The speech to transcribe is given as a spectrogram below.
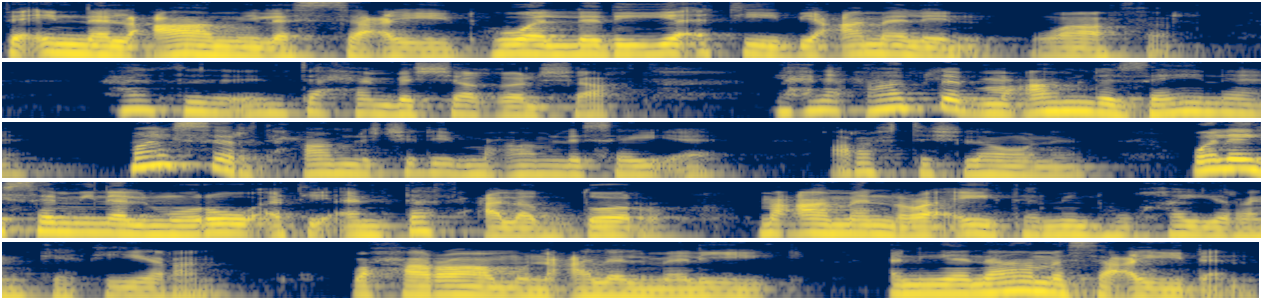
فإن العامل السعيد هو الذي يأتي بعمل وافر. هذا انتحن بشغل شخص؟ يعني عاملة بمعاملة زينة. ما يصير تعامله كذي بمعاملة سيئة. عرفت شلونه وليس من المروءة أن تفعل الضر مع من رأيت منه خيرا كثيرا. وحرام على المليك أن ينام سعيدا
